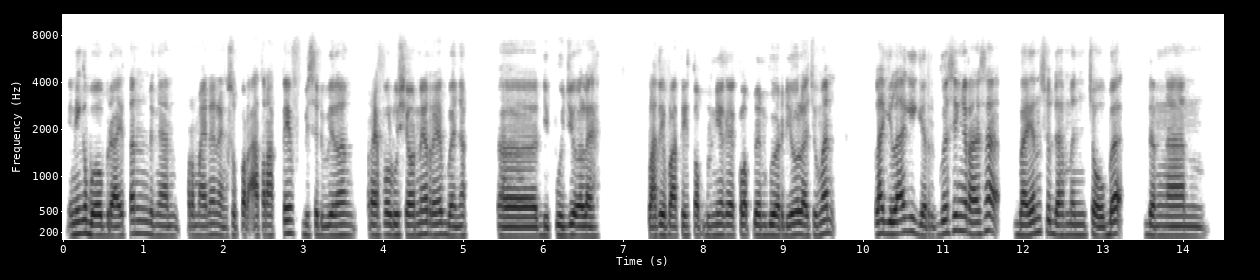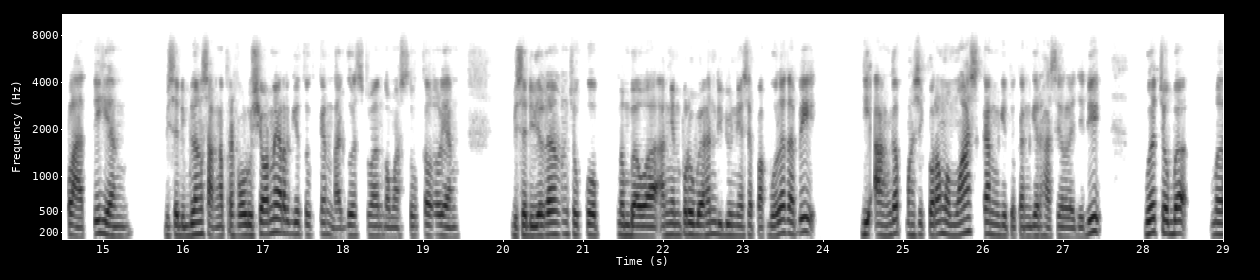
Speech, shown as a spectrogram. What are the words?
Ini ngebawa Brighton dengan permainan yang super atraktif bisa dibilang revolusioner ya. Banyak eh, dipuji oleh pelatih-pelatih top dunia kayak Klopp dan Guardiola. Cuman lagi-lagi Gar gue sih ngerasa Bayern sudah mencoba dengan pelatih yang bisa dibilang sangat revolusioner gitu kan. Nagelsmann, Thomas Tuchel yang bisa dibilang cukup membawa angin perubahan di dunia sepak bola. Tapi dianggap masih kurang memuaskan gitu kan gear hasilnya. Jadi gue coba me,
